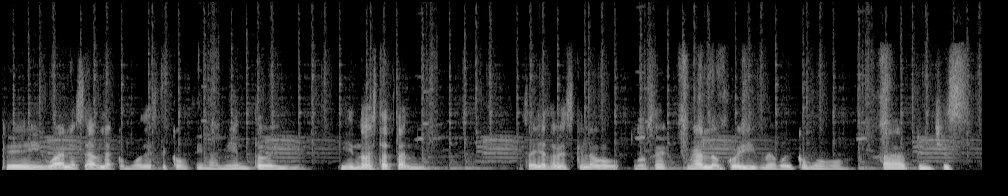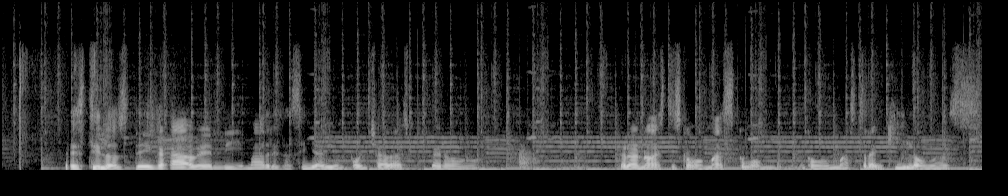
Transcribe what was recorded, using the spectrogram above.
que igual, o sea, habla como de este confinamiento y, y no está tan, o sea, ya sabes que luego, no sé, me aloco y me voy como a pinches estilos de Gaber y madres así ya bien ponchadas, pero pero no, esto es como más como, como más tranquilo, más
